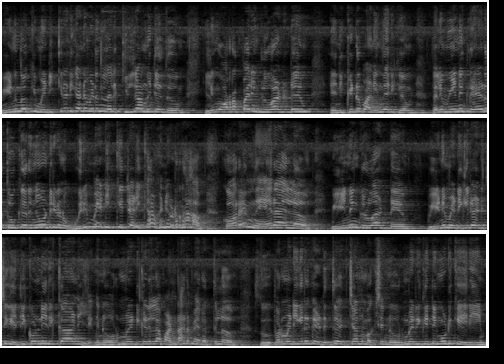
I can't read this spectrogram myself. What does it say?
വീണ്ടും നോക്കി മെഡിക്കൽ അടിക്കാണ്ട് വീടുന്നില്ല. നല്ല കില്ലാണ് വേണ്ടി എത്തും. ഇല്ലെങ്കിൽ ഉറപ്പായും ഗ്ലൂ ആയിട്ട് എനിക്കിട്ട് പണിയുന്നതായിരിക്കും. എന്നാലും വീണ്ടും ഗ്രേഡ് തൂക്കി എറിഞ്ഞുകൊണ്ടിരിക്കണം ഒരു മെഡിക്കറ്റ് അടിക്കാൻ വേണ്ടി വിടറാം. കുറേ നേരമല്ലോ വീണ്ടും ഗ്ലൂ ആയിട്ട് വീണ്ടും മെഡിക്കറ്റ് അടിച്ച് കയറ്റിക്കൊണ്ടിരിക്കുകയാണ് ഇല്ലെങ്കിൽ നോർമൽ മെഡിക്കലല്ല പണ്ടാരം വരത്തുള്ളൂ സൂപ്പർ മെഡിക്കലൊക്കെ എടുത്തു വെച്ചാണ്. പക്ഷെ നോർമൽ മെഡിക്കറ്റും കൂടി കയറിയും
